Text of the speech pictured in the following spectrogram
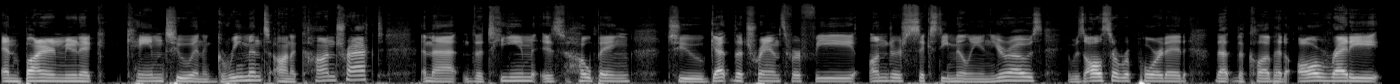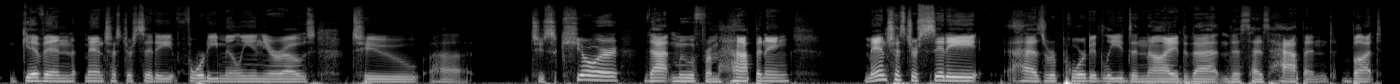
and Bayern Munich came to an agreement on a contract and that the team is hoping to get the transfer fee under 60 million euros. It was also reported that the club had already given Manchester City 40 million euros to uh, to secure that move from happening. Manchester City has reportedly denied that this has happened, but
